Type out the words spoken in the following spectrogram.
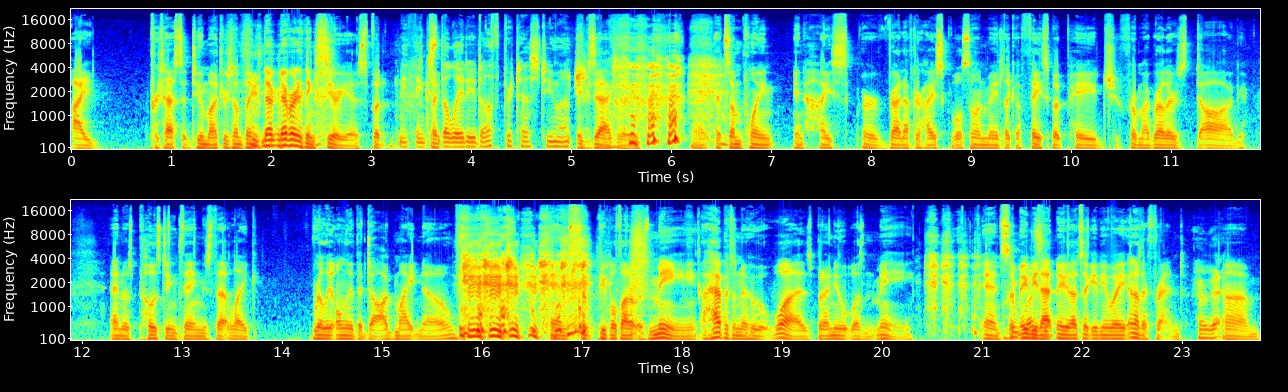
i protested too much or something Ne- never anything serious but Methinks Like- the lady doth protest too much. Exactly. uh, at some point in high school, or right after high school, someone made like a Facebook page for my brother's dog, and was posting things that like really only the dog might know, and so people thought it was me. I happened to know who it was, but I knew it wasn't me, and so Who maybe was that it? maybe that's like giving away another friend. Okay. Um,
